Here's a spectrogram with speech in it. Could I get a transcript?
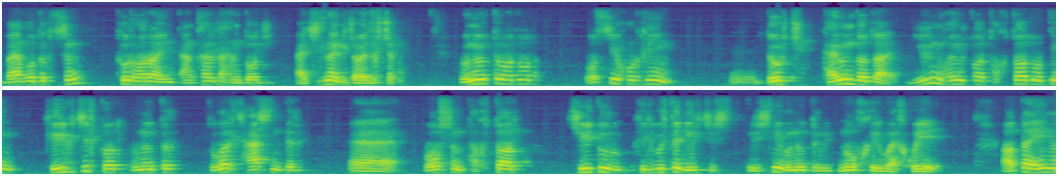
байгуулагдсан төр хороо энд анхаарлаа хандуулж ажиллана гэж ойлгож байгаа. Өнөөдөр бол улсын хурлын э, дөөч 57 92 дугаар тогтоолуудын хэрэгжилт бол өнөөдөр зүгээр цаасан дээр буусан тогтоол шийдвэр хэлбэртэй ирж ирснийг өнөөдөр бид нуух хэрэг байхгүй. Одоо энэ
